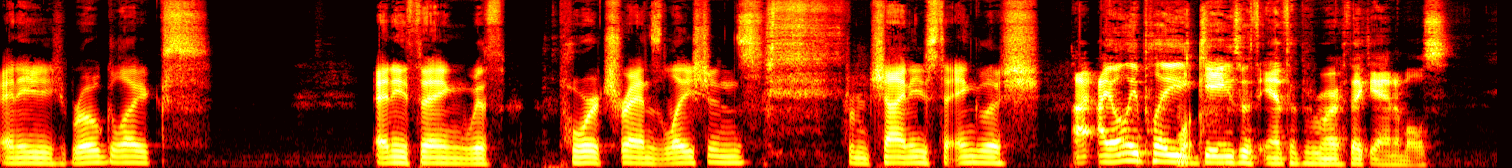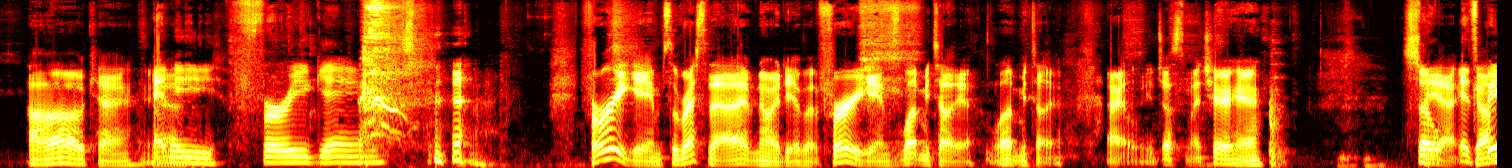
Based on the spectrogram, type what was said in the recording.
Any roguelikes? Anything with poor translations from Chinese to English? I, I only play games with anthropomorphic animals. Oh, okay. Yeah. Any furry games? furry games? The rest of that I have no idea, but furry games. Let me tell you. Let me tell you. All right, let me adjust my chair here. So Yeah, it's gunfire.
